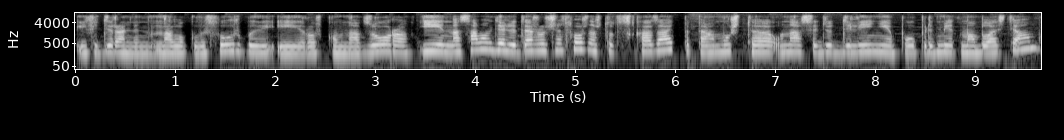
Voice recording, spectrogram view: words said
и Федеральной налоговой службы, и Роскомнадзора. И на самом деле даже очень сложно что-то сказать, потому что у нас идет деление по предметным областям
